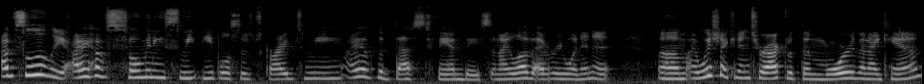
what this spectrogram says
Absolutely. I have so many sweet people subscribe to me. I have the best fan base, and I love everyone in it. Um, I wish I could interact with them more than I can,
